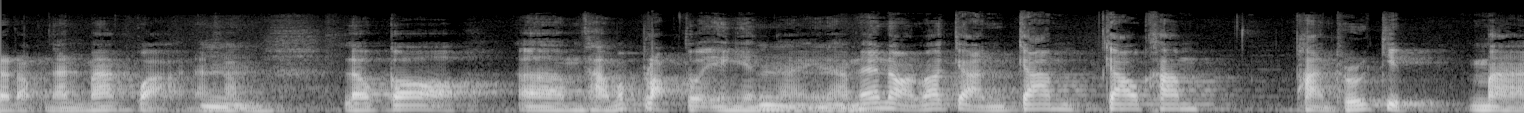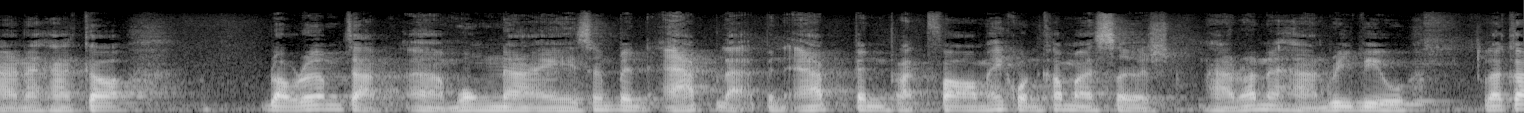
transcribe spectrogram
ระดับนั้นมากกว่านะครับแล้วก็เอิ่มถามว่าปรับตัวเองยังไงนะครับแน่นอนว่าการก้ามก้าวข้ามผ่านธุรกิจมานะฮะก็ เราเริ่มจากอ่าวงในซึ่งเป็นแอปแหละเป็นแอป เป็นแพลตฟอร์มให้คนเข้ามา search หาร้านอาหารรีวิว แล้วก็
